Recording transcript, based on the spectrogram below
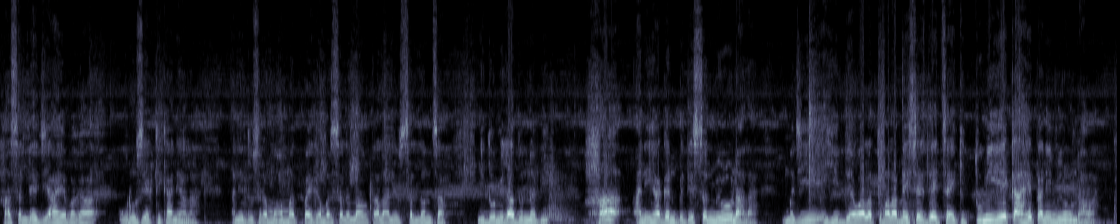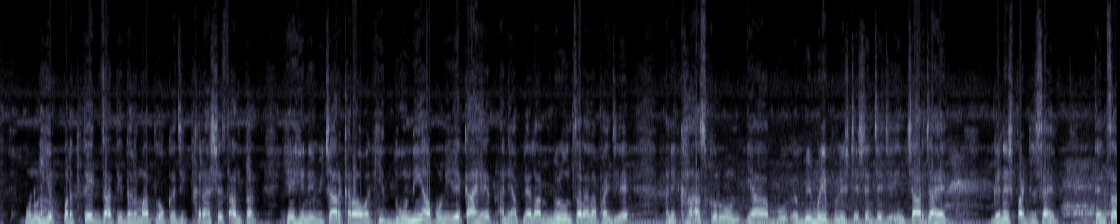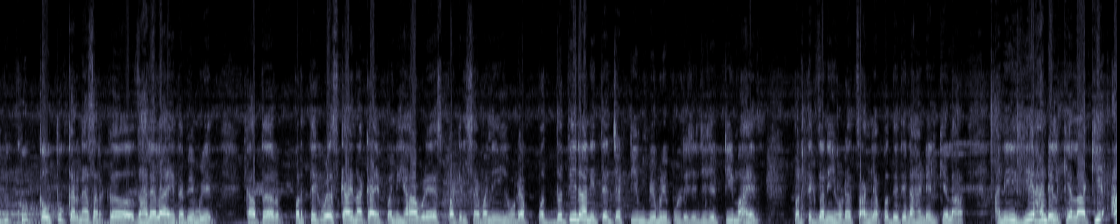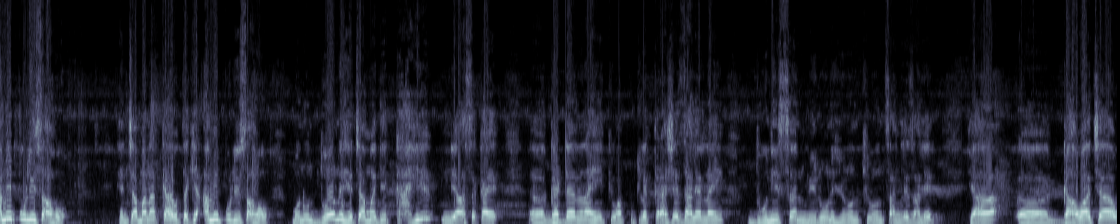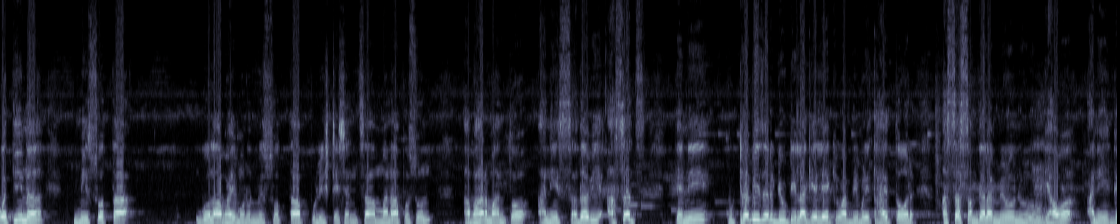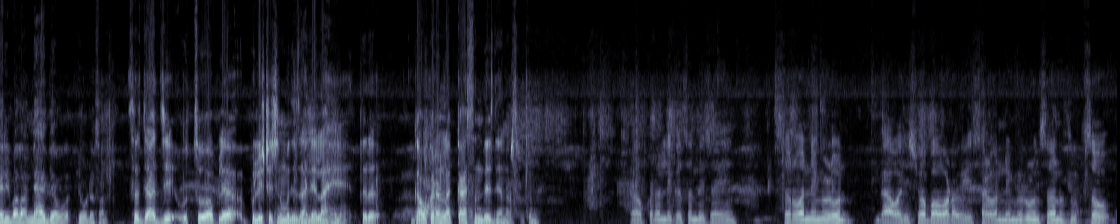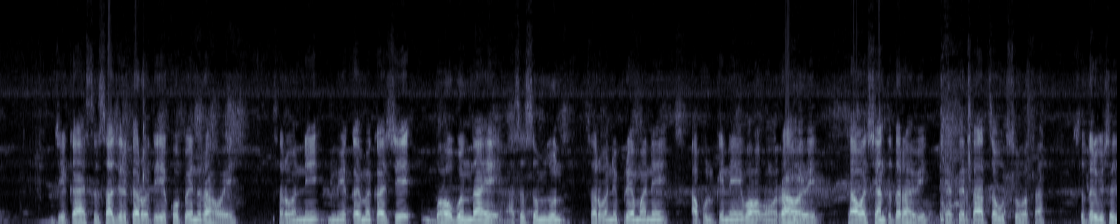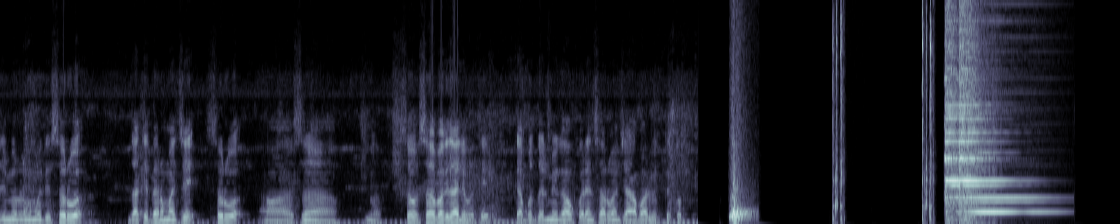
हा संदेश जे आहे बघा उरूस एक ठिकाणी आला. आणि दुसरं मोहम्मद पैगंबर सल्लाह ताला अली वसल्लमचा ईदू मिलादुन नबी. हा आणि हा गणपती सण मिळून आला. म्हणजे ही देवाला तुम्हाला मेसेज द्यायचा आहे की तुम्ही एक आहेत आणि मिळून राहा. म्हणून हे प्रत्येक जाती धर्मात लोक जी क्रॅशेस आणतात हे ह्याने विचार करावा की दोन्ही आपण एक आहेत आणि आपल्याला मिळून चालायला पाहिजे. आणि खास करून या बु- पोलीस स्टेशनचे जे इन्चार्ज आहेत गणेश पाटील साहेब त्यांचा बी खूप कौतुक करण्यासारखं झालेलं आहे त्या बेंबळीत का तर प्रत्येक वेळेस काय ना काय पण ह्या वेळेस पाटील साहेबांनी एवढ्या पद्धतीनं आणि त्यांच्या टीम बिमळी पोलीस जी टीम आहेत प्रत्येकजणी एवढ्या चांगल्या पद्धतीने हँडल केला. आणि हे हँडल केला की आम्ही पोलीस आहो. ह्यांच्या मनात काय होतं की आम्ही पोलीस आहो. म्हणून दोन ह्याच्यामध्ये काही म्हणजे असं काय घडलेलं नाही किंवा कुठले क्रॅशेस झालेलं नाही. दोन्ही सण मिळून हिळून खेळून चांगले झालेत. ह्या गावाच्या वतीनं मी स्वतः गोलाभाई म्हणून मी स्वतः पोलीस स्टेशनचा मनापासून आभार मानतो आणि सदवी असंच त्यांनी कुठं बी जर ड्युटीला गेले किंवा बिमळीत आहेत तोवर असं समजायला मिळून मिळून घ्यावं आणि गरिबाला न्याय द्यावं एवढं सांगतो. सर जे आज जे उत्सव आपल्या पोलीस स्टेशनमध्ये झालेला आहे तर गावकऱ्यांना काय संदेश देणार सर तुम्ही? गावकऱ्यांना एकच संदेश आहे सर्वांनी मिळून गावाची शोभा वाढावी सर्वांनी मिळून सण उत्सव जे काय असतं साजरे करावं ते एकोप्याने राहावे. सर्वांनी एकमेकाचे भावबंध आहे असं समजून सर्वांनी प्रेमाने आपुलकीने वा राहावे. गावात शांतता राहावी. त्याकरिता आजचा उत्सव होता. सदर विसर्जन मिरवणुकीमध्ये सर्व जाती धर्माचे सर्व स सहभागी झाले होते. त्याबद्दल मी गावकऱ्यांना सर्वांचे आभार व्यक्त करतो.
